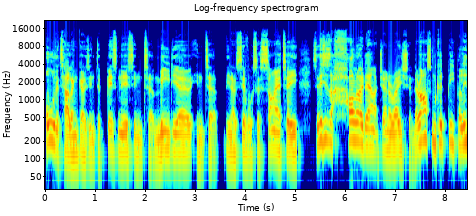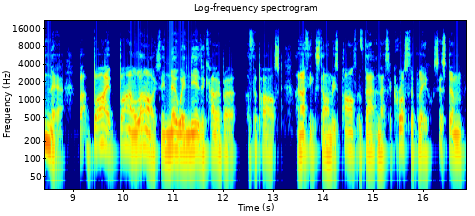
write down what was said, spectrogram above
All the talent goes into business, into media, into you know civil society. So this is a hollowed out generation. There are some good people in there, but by by and large, they're nowhere near the caliber of the past. And I think Starmer is part of that, and that's across the political system.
